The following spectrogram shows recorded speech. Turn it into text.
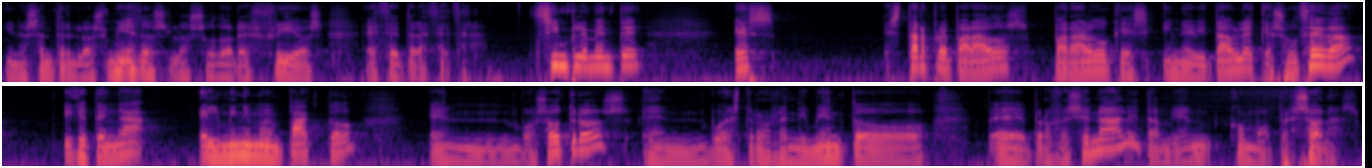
y nos entren los miedos, los sudores fríos, etcétera, etcétera. Simplemente es estar preparados para algo que es inevitable que suceda y que tenga el mínimo impacto en vosotros, en vuestro rendimiento eh, profesional y también como personas.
